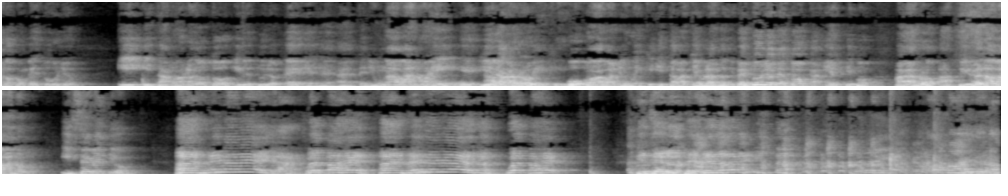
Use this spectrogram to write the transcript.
hablando con Betulio, y, y estábamos hablando todo, y Betulio que eh, eh, tenía un habano ahí, y, y Habano agarró y whisky. o- un habano y whisky, y estaba aquí hablando, y Betulio te toca, y el tipo agarró, aspiró el habano, y se metió. ¡Arriba negra! ¡Fue paje! ¡Arriba negra! ¡Fue paje! Quisiera tener ahorita. Vaya, la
